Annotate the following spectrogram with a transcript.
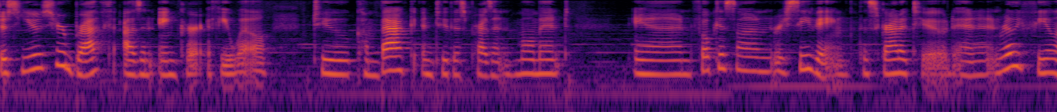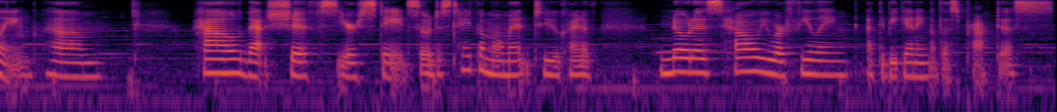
just use your breath as an anchor, if you will, to come back into this present moment and focus on receiving this gratitude and really feeling um, how that shifts your state. So just take a moment to kind of notice how you are feeling at the beginning of this practice.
